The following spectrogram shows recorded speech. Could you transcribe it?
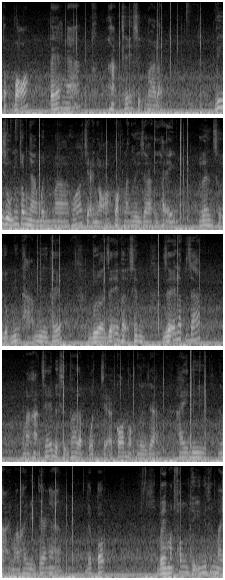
tập võ, té ngã, hạn chế sự va đập ví dụ như trong nhà mình mà có trẻ nhỏ hoặc là người già thì hãy lên sử dụng miếng thảm như thế. Vừa dễ vệ sinh, dễ lắp ráp mà hạn chế được sự va đập của trẻ con hoặc người già. Hay đi lại mà hay bị té ngã, rất tốt. Về mặt phong thủy như thế này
